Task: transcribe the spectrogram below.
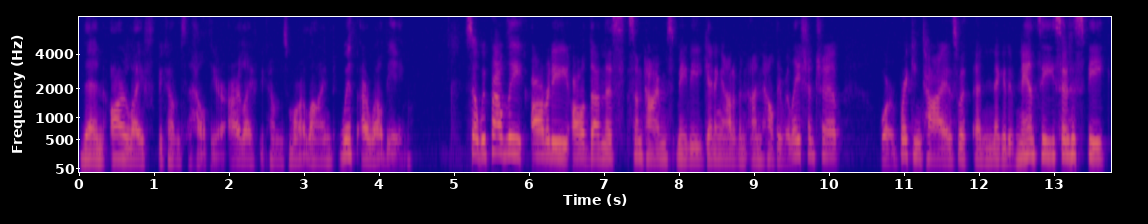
then our life becomes healthier. Our life becomes more aligned with our well being. So, we probably already all done this sometimes, maybe getting out of an unhealthy relationship or breaking ties with a negative Nancy, so to speak.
